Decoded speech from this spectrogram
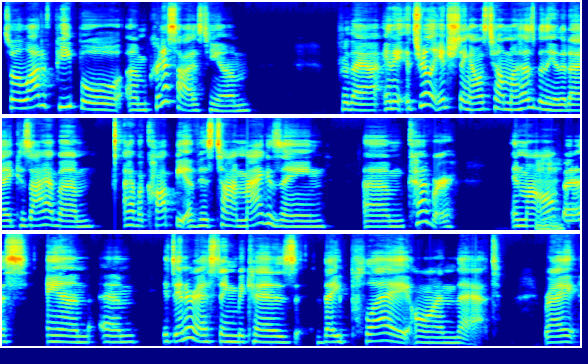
So a lot of people um, criticized him for that. And it, it's really interesting. I was telling my husband the other day, because I have um I have a copy of his Time magazine um, cover in my mm-hmm. office. And um, it's interesting because they play on that, right?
